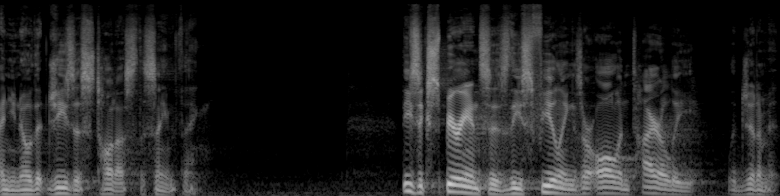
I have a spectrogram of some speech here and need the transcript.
And you know that Jesus taught us the same thing. These experiences, these feelings are all entirely legitimate.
